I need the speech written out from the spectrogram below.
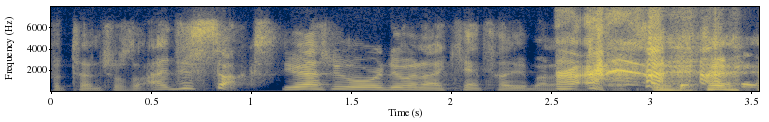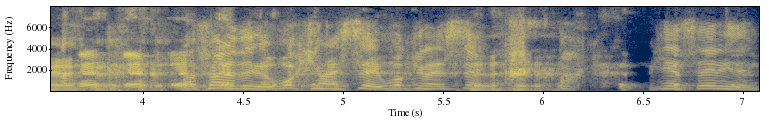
potentials. I this sucks. You asked me what we're doing, I can't tell you about it. I'm trying to think of what can I say? What can I say? I can't say anything.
